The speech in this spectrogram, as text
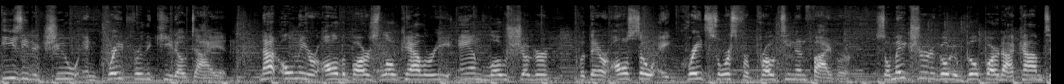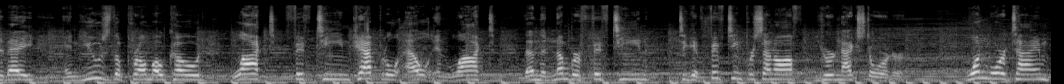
easy to chew, and great for the keto diet. Not only are all the bars low calorie and low sugar, but they are also a great source for protein and fiber. So make sure to go to builtbar.com today and use the promo code LOCKED15, capital L in LOCKED, then the number 15 to get 15% off your next order. One more time,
